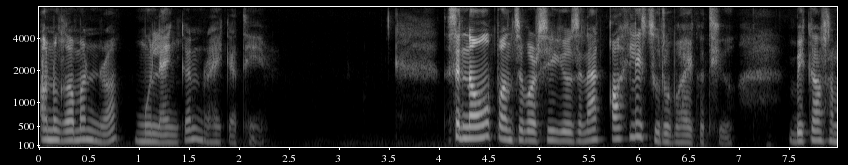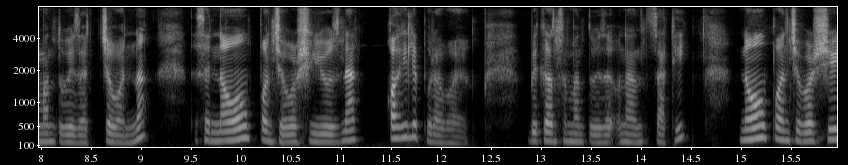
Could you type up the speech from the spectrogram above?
अनुगमन र मूल्याङ्कन रहेका थिए। त्यसै नौ पञ्चवर्षीय योजना कहिले सुरु भएको थियो? विक्रम दुई हजार चौवन्न त्यसै नौ पञ्चवर्षीय योजना कहिले पुरा भयो? विक्रम दुई हजार उनासाठी नौ पञ्चवर्षीय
